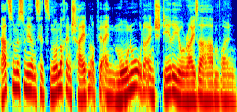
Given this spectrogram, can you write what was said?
Dazu müssen wir uns jetzt nur noch entscheiden, ob wir einen Mono- oder einen Stereo-Riser haben wollen.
